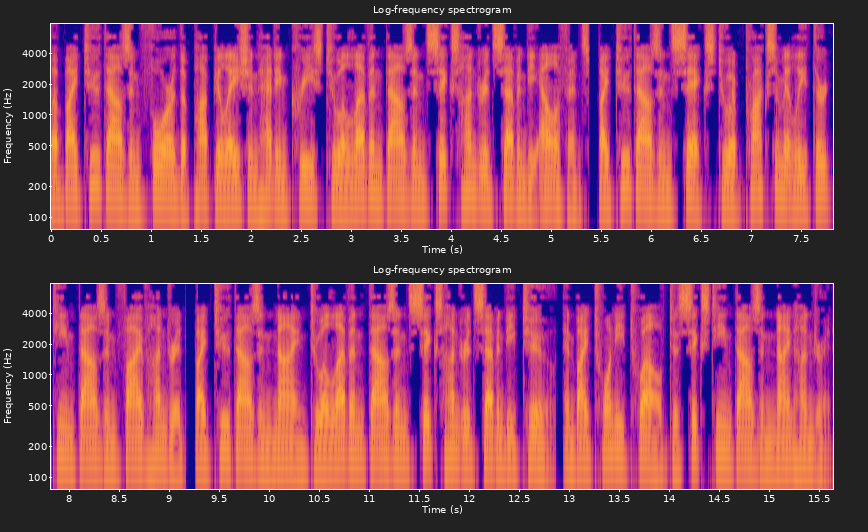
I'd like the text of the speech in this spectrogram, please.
but by 2004 the population had increased to 11,670 elephants, by 2006 to approximately 13,500, by 2009 to 11,672, and by 2012 to 16,900.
